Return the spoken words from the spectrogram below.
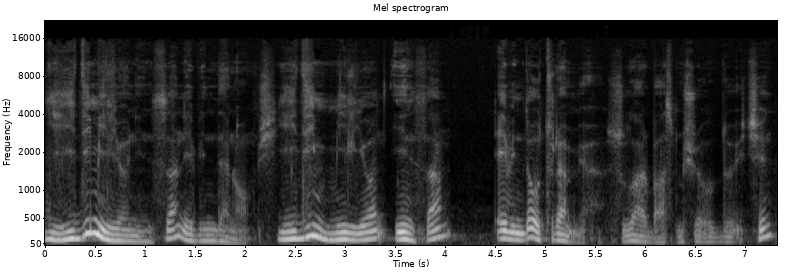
7 milyon insan evinden olmuş. 7 milyon insan evinde oturamıyor. Sular basmış olduğu için.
